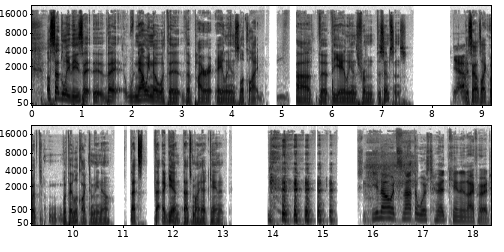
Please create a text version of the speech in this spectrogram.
Well, suddenly these uh, the now we know what the the pirate aliens look like. Uh, the the aliens from The Simpsons. Yeah. It sounds like what what they look like to me now. That's that again. That's my head canon. You know, it's not the worst headcanon I've heard.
